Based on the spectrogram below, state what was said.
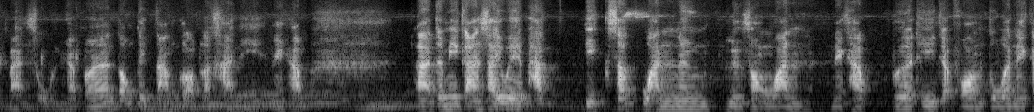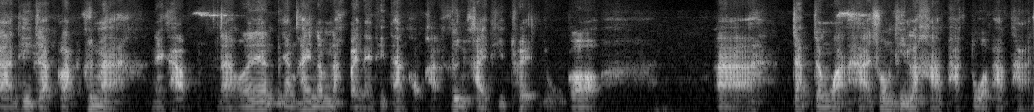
1880 ครับ เพราะฉะนั้นต้องติดตามกรอบราคานี้นะครับ อาจจะมีการไซด์เวย์พักอีกสักวันหนึ่งหรือ 2 วันนะครับ เพื่อที่จะฟอร์มตัวในการที่จะกลับขึ้นมานะครับนะเพราะฉะนั้นยังให้น้ำหนักไปในทิศทางของขาขึ้นใครที่เทรดอยู่ก็จับจังหวะหาช่วงที่ราคาพักตัวพักฐาน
